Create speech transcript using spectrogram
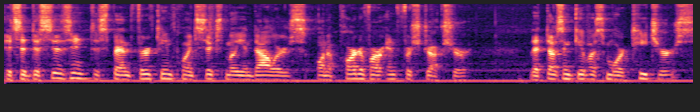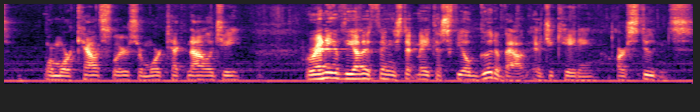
It's a decision to spend $13.6 million on a part of our infrastructure that doesn't give us more teachers, or more counselors, or more technology, or any of the other things that make us feel good about educating our students.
